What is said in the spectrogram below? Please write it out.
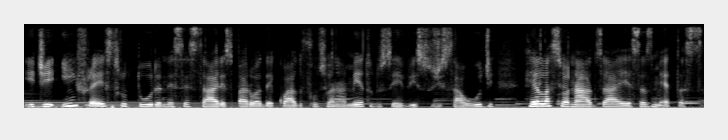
e de infraestrutura necessárias para o adequado funcionamento dos serviços de saúde relacionados a essas metas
